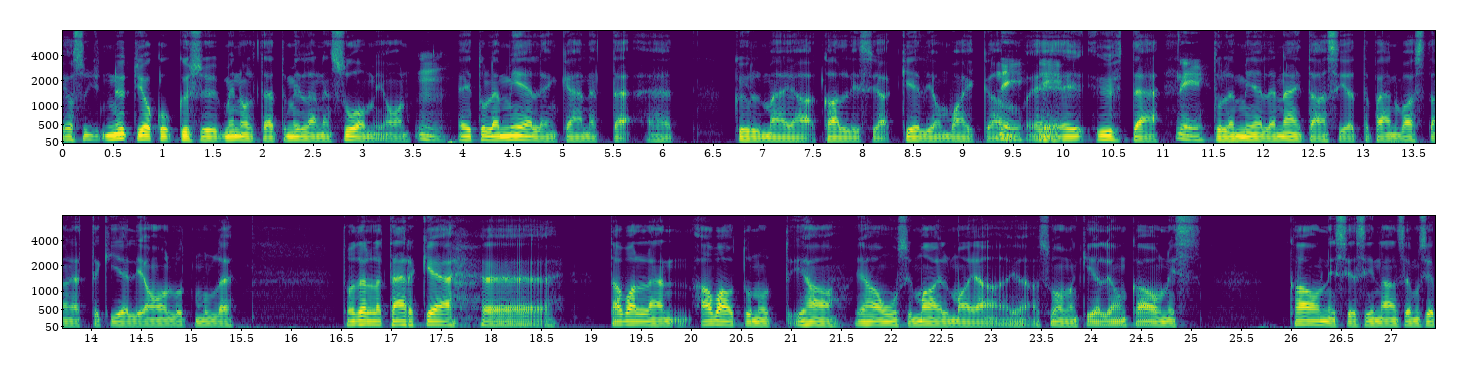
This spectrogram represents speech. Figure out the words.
jos nyt joku kysyy minulta, että millainen Suomi on, mm. ei tule mieleenkään, että, että kylmä ja kallis ja kieli on vaikea. Niin, ei, niin. ei yhtään niin. tule mieleen näitä asioita. Päinvastoin, että kieli on ollut mulle todella tärkeä. Äh, tavallaan avautunut ihan, ihan uusi maailma ja, ja suomen kieli on kaunis, kaunis ja siinä on semmoisia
